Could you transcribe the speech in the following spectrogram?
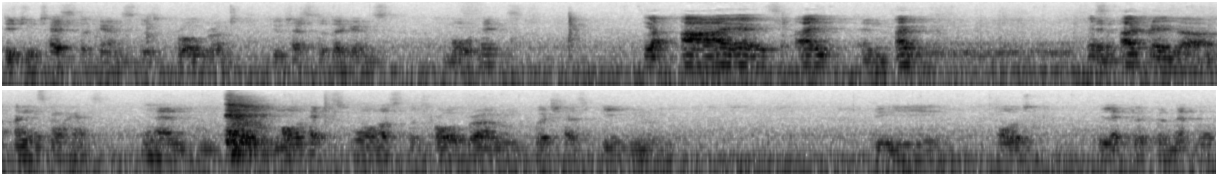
did you test against this program? You tested against MOHEX? yeah. Uh, yes, I And, I yes, And- I play the against MOHEX. And MOHEX was the program which has beaten the old electrical network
